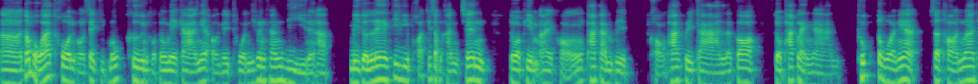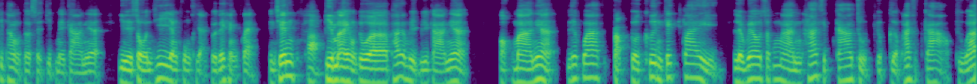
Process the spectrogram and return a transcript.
เอ่อต้องบอกว่าโทนของเศรษฐกิจเมื่อคืนของตัวอเมริกาเนี่ยออกในโทนที่ค่อนข้างดีนะครับ มีตัวเลขที่รีพอร์ตที่สำคัญ เช่น ตัว PMI ของภาคการผลิตของภาคบริการ แล้วก็ตัวภาคแรงงาน ทุกตัวเนี่ยสะท้อนว่าทิศทางของตัวเศรษฐกิจอเมริกาเนี่ยอยู่ในโซนที่ยังคงขยายตัวได้แข็งแกร่งอย่างเช่นครับ PMI ของตัวภาคการผลิตบริการเนี่ย ออกมาเนี่ยเรียกว่าปรับตัวขึ้นใกล้ๆเลเวลสักประมาณ 59 จุดเกือบเกือบ 59 ถือว่า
